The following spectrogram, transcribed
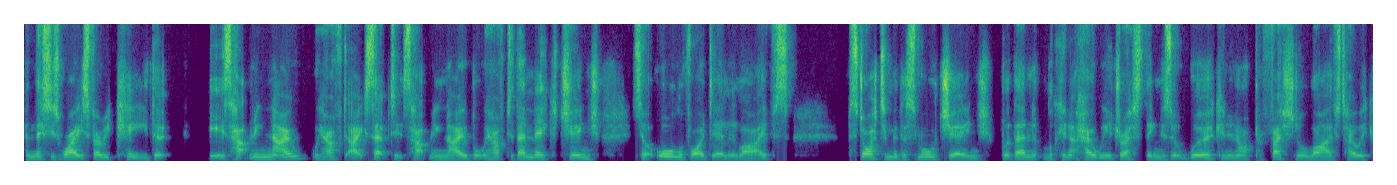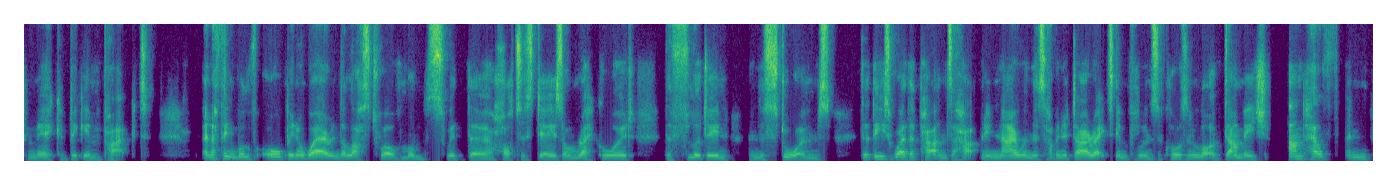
And this is why it's very key that it is happening now. We have to accept it's happening now but we have to then make a change to all of our daily lives starting with a small change but then looking at how we address things at work and in our professional lives how we can make a big impact and I think we've all been aware in the last 12 months with the hottest days on record, the flooding and the storms, that these weather patterns are happening now and there's having a direct influence of causing a lot of damage and health and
